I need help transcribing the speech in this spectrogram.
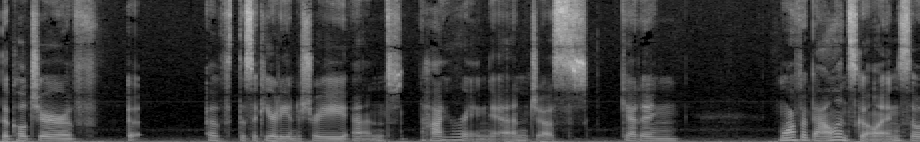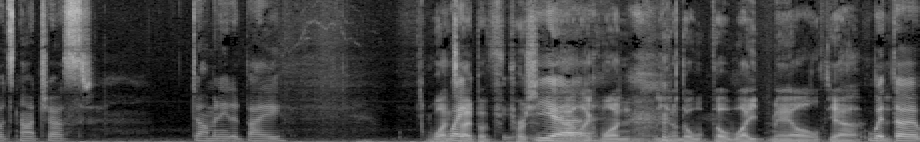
the culture of uh, of the security industry and hiring and just getting more of a balance going. So it's not just dominated by One White- type of person. Yeah. yeah. Like one, you know, the the white male. Yeah. with the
